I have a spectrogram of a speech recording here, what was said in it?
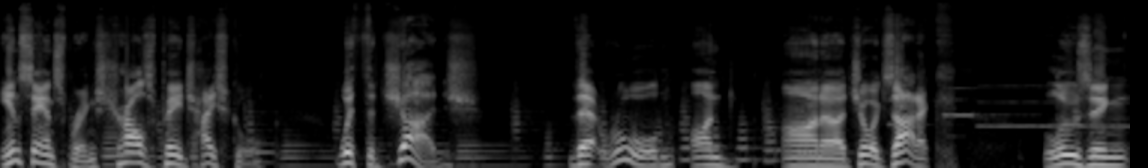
in Sand Springs, Charles Page High School, with the judge that ruled on on uh, Joe Exotic losing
